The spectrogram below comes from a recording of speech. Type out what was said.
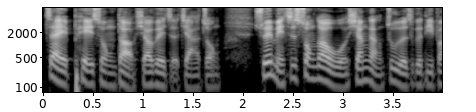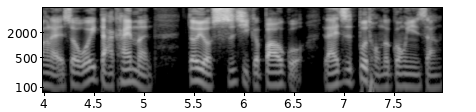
再配送到消费者家中。所以每次送到我香港住的这个地方来的时候，我一打开门，都有十几个包裹来自不同的供应商，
